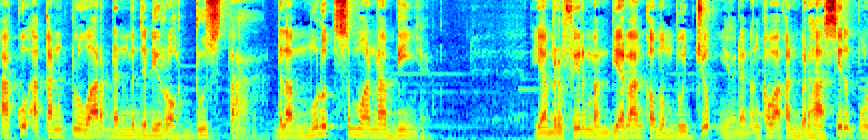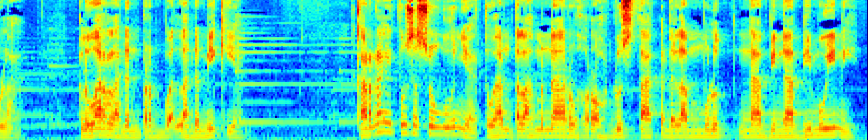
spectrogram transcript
Aku akan keluar dan menjadi roh dusta dalam mulut semua nabinya. Ia berfirman, biarlah engkau membujuknya dan engkau akan berhasil pula. Keluarlah dan perbuatlah demikian. Karena itu sesungguhnya Tuhan telah menaruh roh dusta ke dalam mulut nabi-nabimu ini.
